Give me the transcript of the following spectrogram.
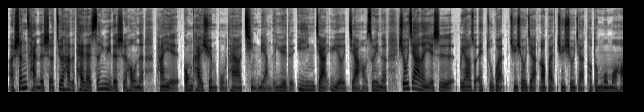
啊生产的时候，就是他的太太生育的时候呢，他也公开宣布他要请两个月的育婴假、育儿假哈。所以呢，休假呢也是不要说哎，主管去休假，老板去休假，偷偷摸摸哈，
